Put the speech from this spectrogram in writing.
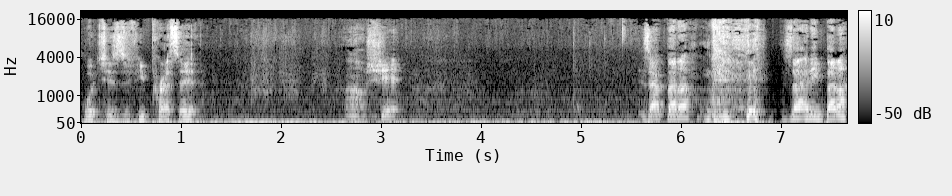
which is if you press it. Oh shit. Is that better? is that any better?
